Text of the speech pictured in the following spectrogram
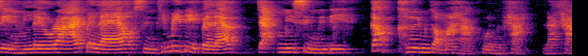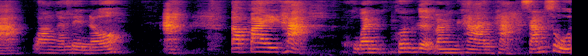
สิ่งเลวร้ายไปแล้ว สิ่งที่ไม่ดีไปแล้ว จะมีสิ่งดีๆกลับคืนกลับมาหาคุณค่ะนะคะ ว่างั้นเลยเนาะอะต่อไปค่ะวันคนเกิดวันอังคารค่ะ 30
